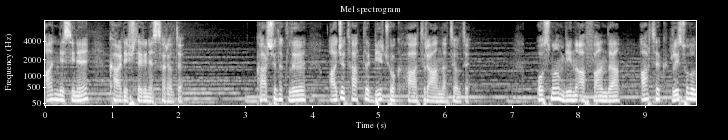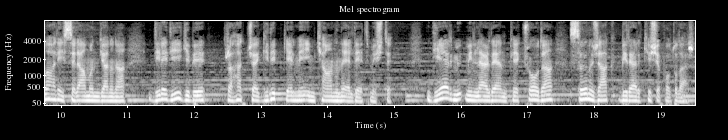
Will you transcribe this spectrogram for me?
annesine, kardeşlerine sarıldı. Karşılıklı, acı tatlı birçok hatıra anlatıldı. Osman bin Affan da artık Resulullah Aleyhisselam'ın yanına dilediği gibi rahatça gidip gelme imkanını elde etmişti. Diğer müminlerden pek çoğu da sığınacak birer kişi buldular.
